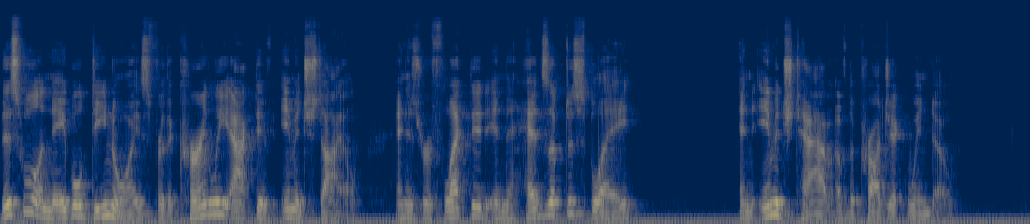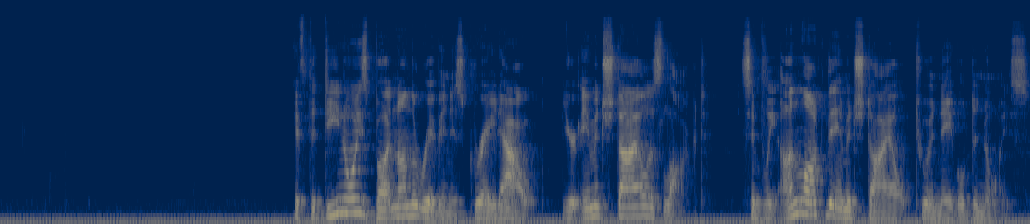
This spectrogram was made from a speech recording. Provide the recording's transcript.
This will enable denoise for the currently active image style and is reflected in the heads-up display and image tab of the project window. If the denoise button on the ribbon is grayed out, your image style is locked. Simply unlock the image style to enable denoise.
